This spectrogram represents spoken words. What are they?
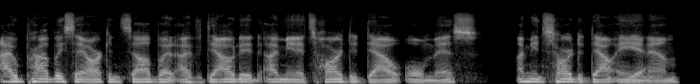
I would probably say Arkansas, but I've doubted. I mean, it's hard to doubt Ole Miss. I mean, it's hard to doubt A and M,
